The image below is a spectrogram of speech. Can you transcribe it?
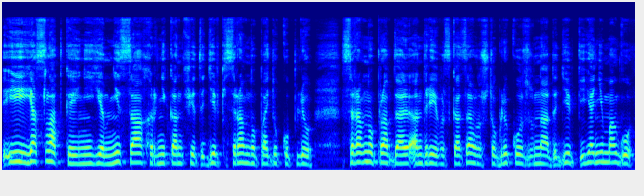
И я сладкое не ем, ни сахар, ни конфеты. Девки, все равно пойду куплю. Все равно, правда, Андреева сказала, что глюкозу надо. Девки, я не могу.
